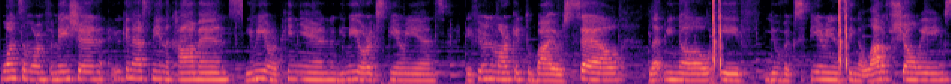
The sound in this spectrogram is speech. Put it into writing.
want some more information, you can ask me in the comments. Give me your opinion, give me your experience. If you're in the market to buy or sell, let me know if you've experiencing a lot of showings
